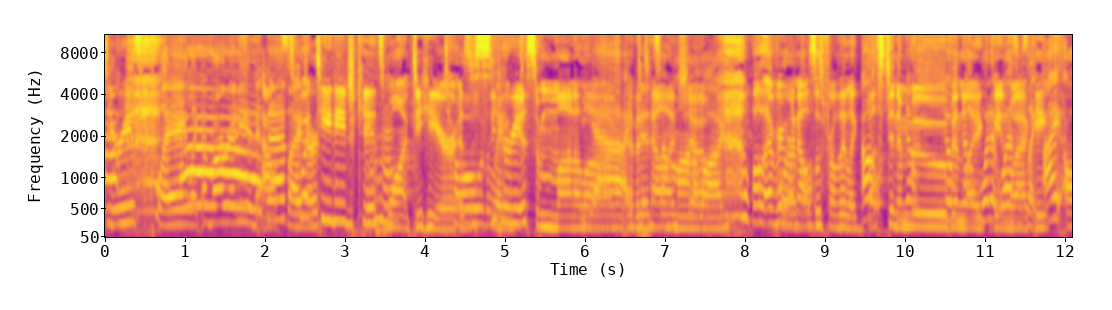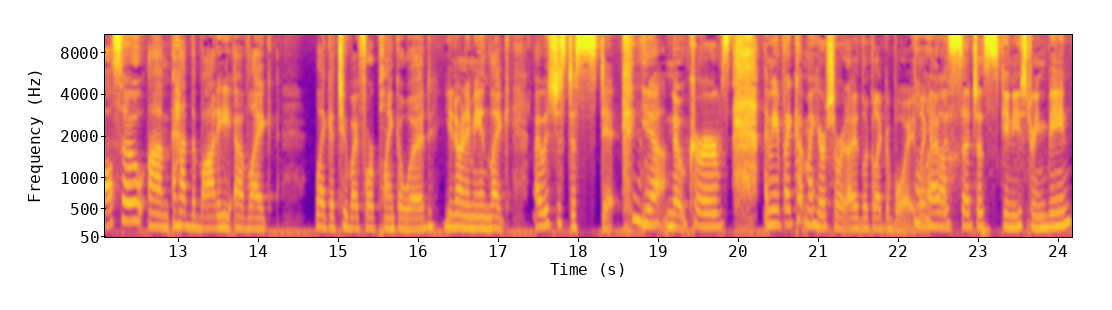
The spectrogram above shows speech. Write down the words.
serious play. Like I'm already an outsider. That's outsider. what teenage kids want to hear as a serious monologue Yeah, I at a did some monologue. show. While everyone Horrible. else is probably like Oh, busting a no, move no, and no, like what being it was wacky. like I also um, had the body of like like a two by four plank of wood. You know what I mean? Like I was just a stick. Yeah. no curves. I mean, if I cut my hair short, I'd look like a boy. Like I was such a skinny string bean.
